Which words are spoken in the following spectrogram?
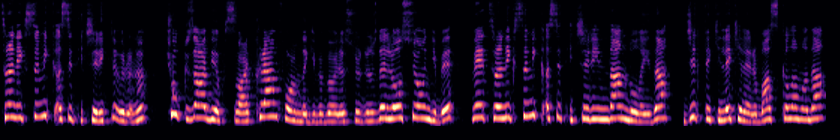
tranexamik asit içerikli ürünü. Çok güzel bir yapısı var. Krem formda gibi böyle sürdüğünüzde losyon gibi ve tranexamik asit içeriğinden dolayı da ciltteki lekeleri baskılamada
